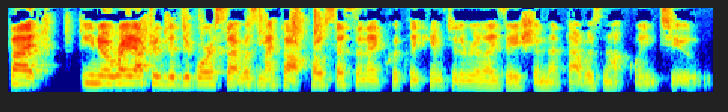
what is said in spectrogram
But, you know, right after the divorce, that was my thought process. And I quickly came to the realization that that was not going to,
